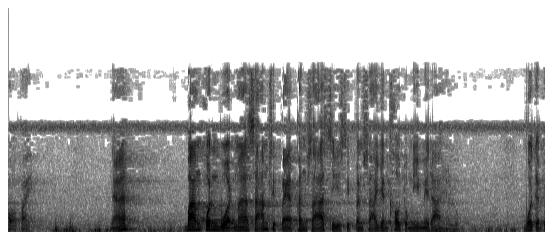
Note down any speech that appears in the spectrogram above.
ต่อไปนะบางคนบวชมาสามสิบแปดพรรษาสี่สิบพรรษายังเข้าตรงนี้ไม่ได้นะลูกมัวแต่ไป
